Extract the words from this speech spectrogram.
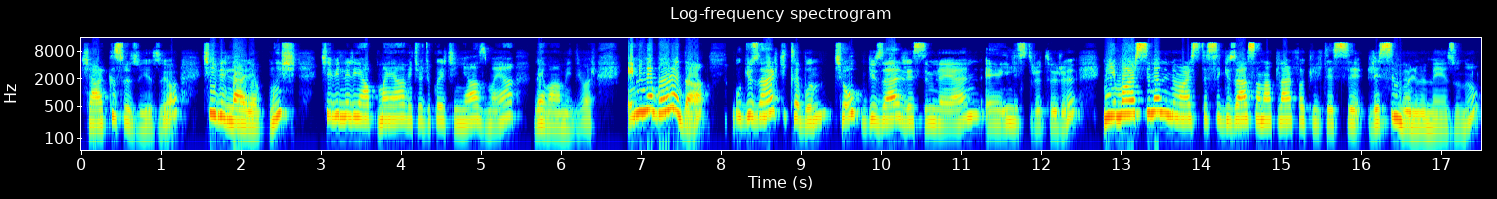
şarkı sözü yazıyor. Çeviriler yapmış. Çevirileri yapmaya ve çocuklar için yazmaya devam ediyor. Emine Bora da bu güzel kitabın çok güzel resimleyen e, illüstratörü. Mimar Sinan Üniversitesi Güzel Sanatlar Fakültesi resim bölümü mezunu.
